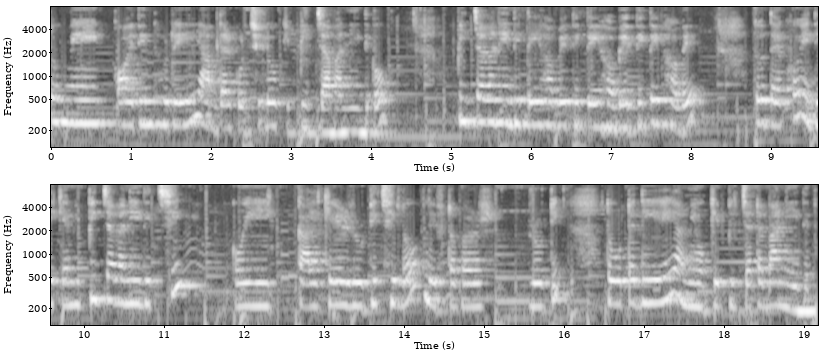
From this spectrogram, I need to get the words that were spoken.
তুমি কয়দিন ধরেই আবদার করছিল কি পিৎজা বানিয়ে দেবো। পিৎজা বানিয়ে দিতেই হবে দিতেই হবে দিতেই হবে। তো দেখো, এদিকে আমি পিৎজা বানিয়ে দিচ্ছি। ওই কালকের রুটি ছিল লিফট ওভার রুটি। তো ওটা দিয়েই আমি ওকে পিৎজাটা বানিয়ে দেব।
